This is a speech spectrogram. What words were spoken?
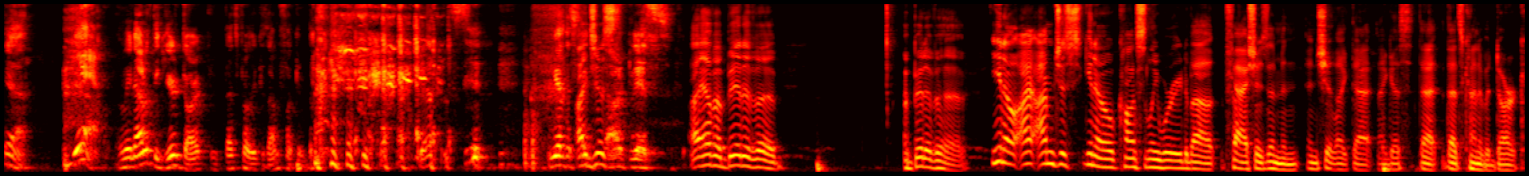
Yeah, yeah. I mean, I don't think you're dark. That's probably because I'm fucking dark. yes. You have the same I just- darkness. I have a bit of a a bit of a you know, I, I'm just, you know, constantly worried about fascism and, and shit like that. I guess that that's kind of a dark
